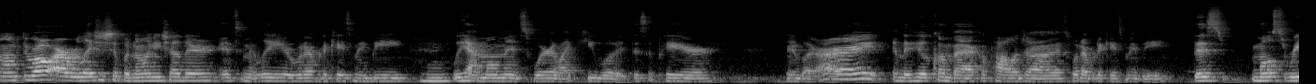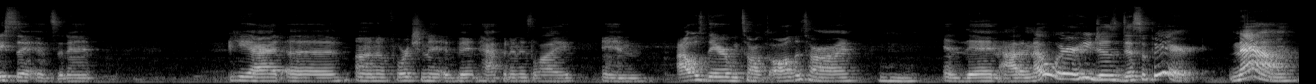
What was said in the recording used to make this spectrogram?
Um, throughout our relationship of knowing each other intimately or whatever the case may be, Mhm. we had moments where like he would disappear and be like, all right, and then he'll come back, apologize, whatever the case may be. This most recent incident, he had a an unfortunate event happen in his life, and I was there. We talked all the time, Mhm. and then out of nowhere, he just disappeared. Now,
